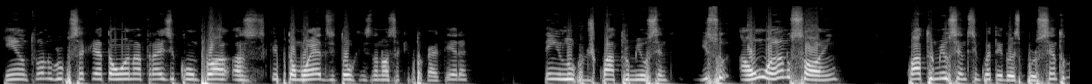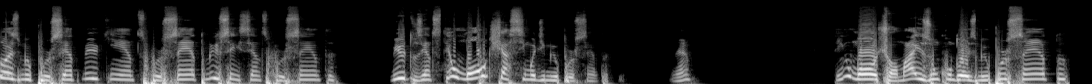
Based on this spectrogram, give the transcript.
Quem entrou no grupo secreto há um ano atrás e comprou as criptomoedas e tokens da nossa criptocarteira tem lucro de 4.100. Isso há um ano só, hein? 4.152%, 2.000%, 1.500%, 1.600%. 1.200, tem um monte acima de 1.000% aqui, né? Tem um monte, ó, mais um com 2.000%,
